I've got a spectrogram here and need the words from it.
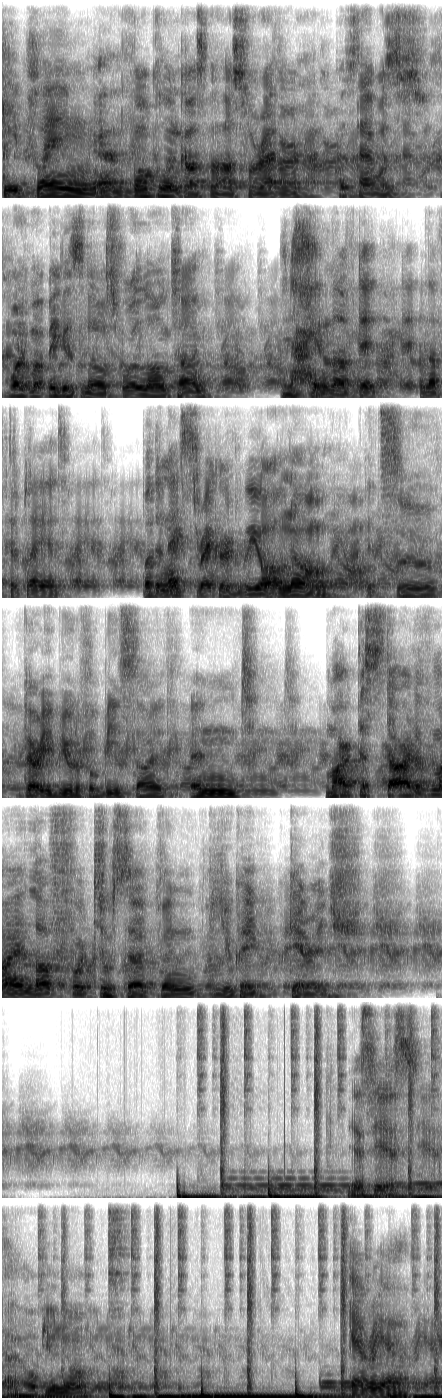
Keep playing uh, vocal and gospel house forever because that was one of my biggest loves for a long time. And I loved it. Loved to play it. But the next record we all know. It's a very beautiful B-side and marked the start of my love for two-step and UK garage. Yes, yes. I hope you know. Gabrielle.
